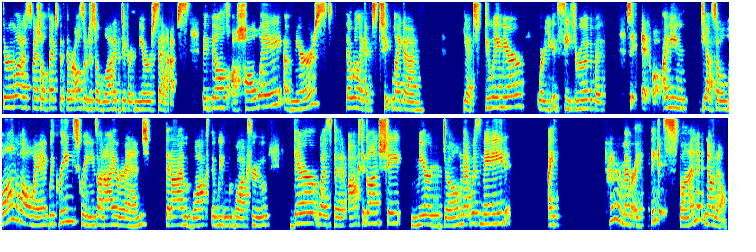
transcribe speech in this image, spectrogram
there were a lot of special effects, but there were also just a lot of different mirror setups. They built a hallway of mirrors that were like a, two, like, um, yeah, two way mirror where you could see through it. But so it, I mean, yeah, so a long hallway with green screens on either end that I would walk, that we would walk through. There was an octagon shaped mirror dome that was made. I try to remember. I think it's spun. No, no,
